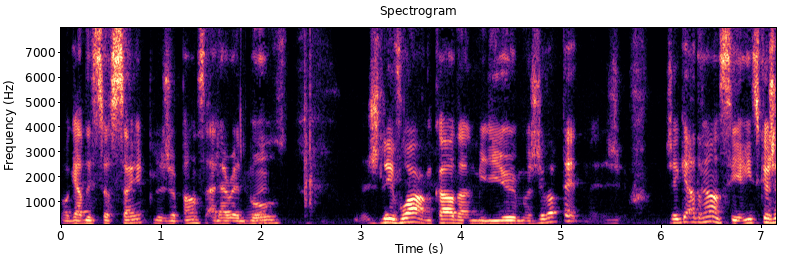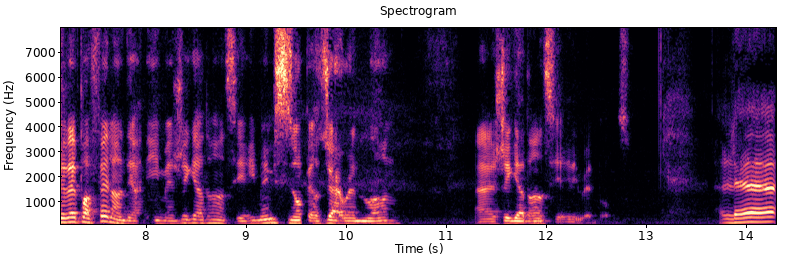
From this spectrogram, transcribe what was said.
On va garder ça simple, je pense, à la Red Bulls. Je les vois encore dans le milieu. Moi, je les vois peut-être. Je, les garderai en série. Ce que je n'avais pas fait l'an dernier, mais je les garderai en série, même s'ils ont perdu Aaron Long. je les garderai en série, les Red Bulls. Le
